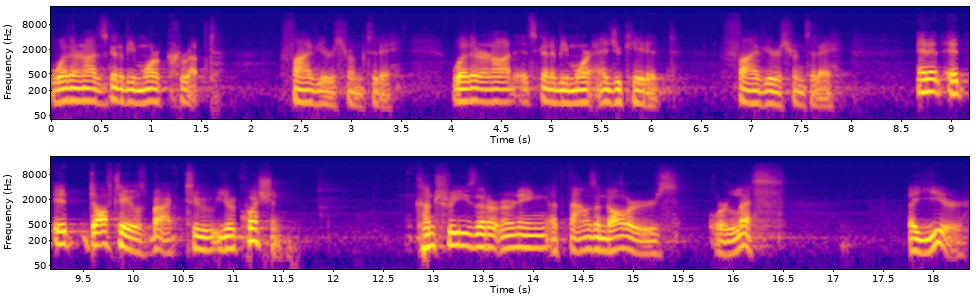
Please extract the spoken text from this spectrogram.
Whether or not it's going to be more corrupt 5 years from today. Whether or not it's going to be more educated 5 years from today. And it, it, it dovetails back to your question. Countries that are earning $1,000 or less a year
